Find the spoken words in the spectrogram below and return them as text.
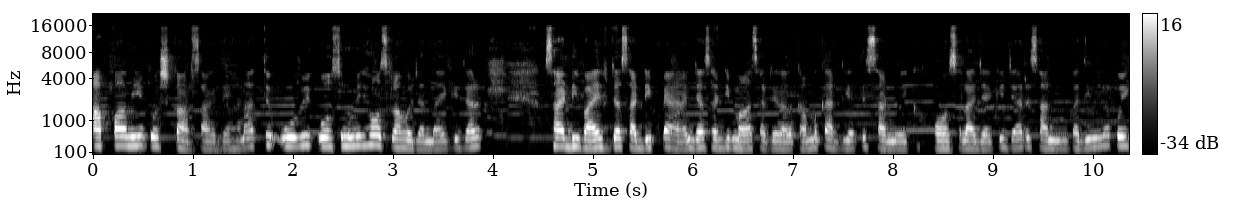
ਆਪਾਂ ਵੀ ਕੁਝ ਕਰ ਸਕਦੇ ਹਾਂ ਹਨਾ? ਤੇ ਉਹ ਵੀ, ਉਸ ਨੂੰ ਵੀ ਹੌਸਲਾ ਹੋ ਜਾਂਦਾ ਹੈ ਕਿ ਯਾਰ, ਸਾਡੀ ਵਾਈਫ ਜਾਂ ਸਾਡੀ ਭੈਣ ਜਾਂ ਸਾਡੀ ਮਾਂ ਸਾਡੇ ਨਾਲ ਕੰਮ ਕਰਦੀ ਹੈ ਤੇ ਸਾਨੂੰ ਇੱਕ ਹੌਸਲਾ ਜਾ ਕਿ ਯਾਰ, ਸਾਨੂੰ ਕਦੀ ਵੀ ਨਾ ਕੋਈ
